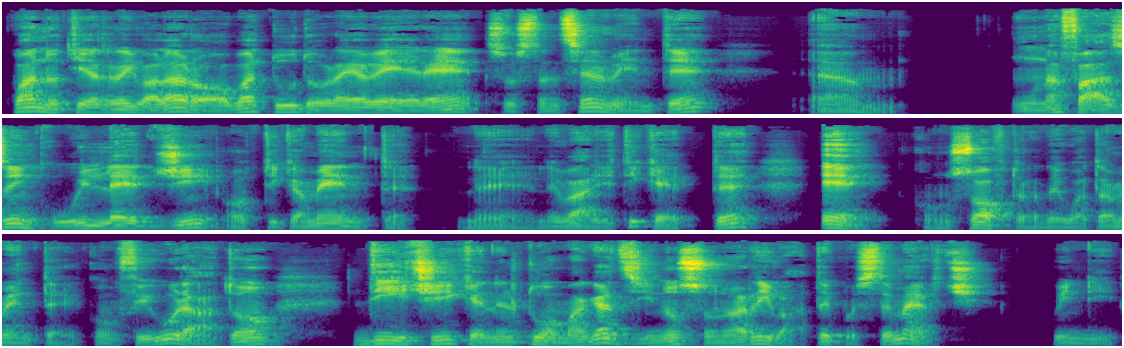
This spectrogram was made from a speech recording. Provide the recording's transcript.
Quando ti arriva la roba, tu dovrai avere sostanzialmente um, una fase in cui leggi otticamente le, le varie etichette e con un software adeguatamente configurato dici che nel tuo magazzino sono arrivate queste merci. Quindi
